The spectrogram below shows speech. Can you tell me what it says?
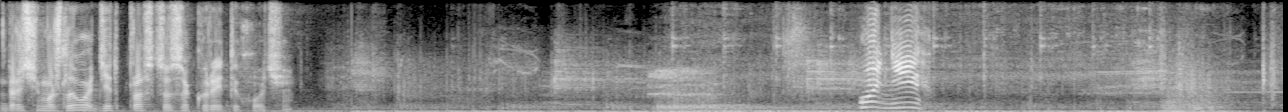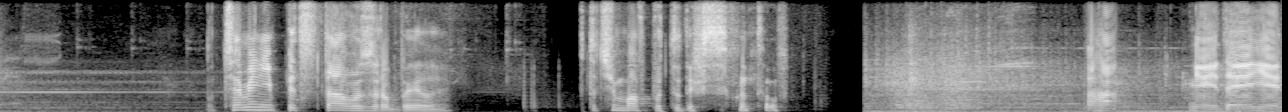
До речі, можливо, дід просто закурити хоче. О, ні! Це мені підставу зробили. Хто цю мавпу туди всунув? Ага. Ні, ідея є.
